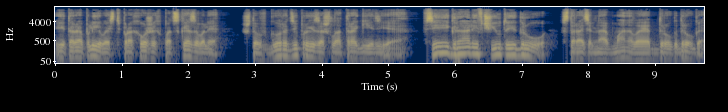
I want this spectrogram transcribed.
и торопливость прохожих подсказывали, что в городе произошла трагедия. Все играли в чью-то игру, старательно обманывая друг друга.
